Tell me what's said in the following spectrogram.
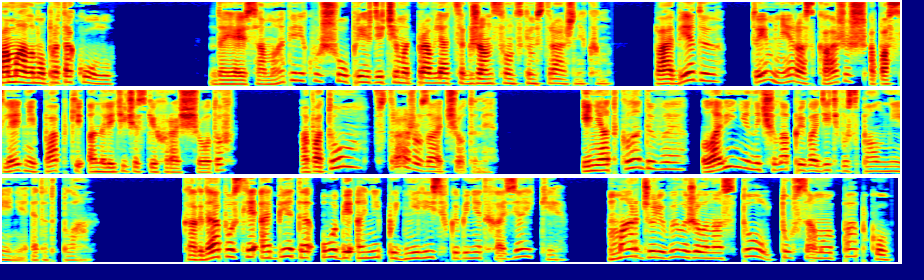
по малому протоколу. Да я и сама перекушу, прежде чем отправляться к жансонским стражникам. Пообедаю ты мне расскажешь о последней папке аналитических расчетов, а потом в стражу за отчетами. И не откладывая, Лавиния начала приводить в исполнение этот план. Когда после обеда обе они поднялись в кабинет хозяйки, Марджори выложила на стол ту самую папку,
